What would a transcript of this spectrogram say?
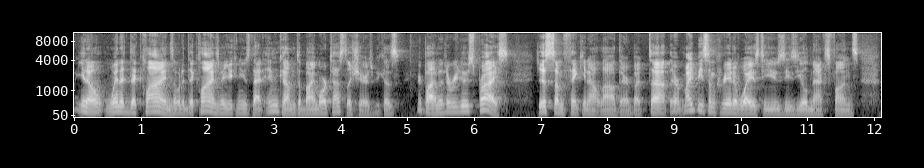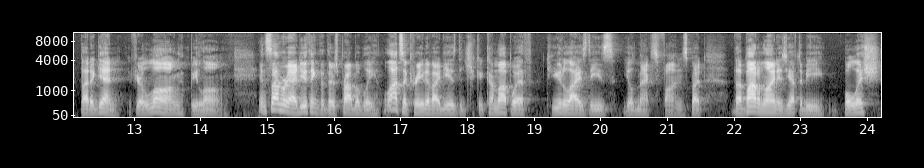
You know, when it declines, and when it declines, maybe you can use that income to buy more Tesla shares because you're buying at a reduced price. Just some thinking out loud there, but uh, there might be some creative ways to use these YieldMax funds. But again, if you're long, be long. In summary, I do think that there's probably lots of creative ideas that you could come up with to utilize these YieldMax funds. But the bottom line is you have to be bullish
